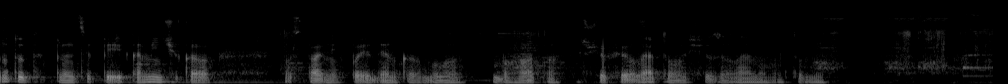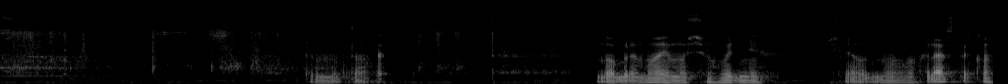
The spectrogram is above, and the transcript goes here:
Ну тут, в принципі, камінчика в останніх поєдинках було багато. Що фіолетового, що зеленого, тому. Тому так. Добре, маємо сьогодні ще одного хрестика.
